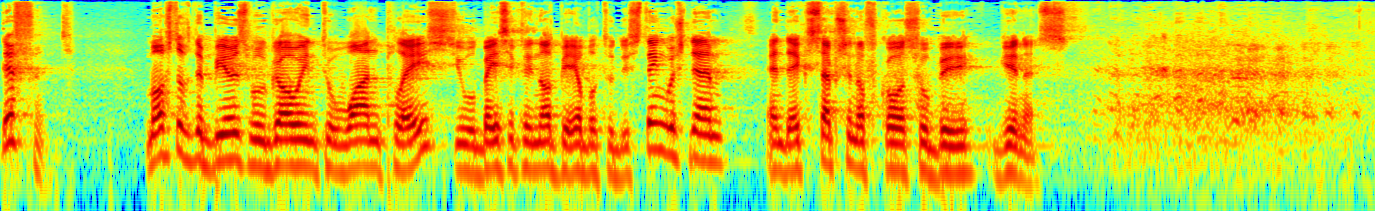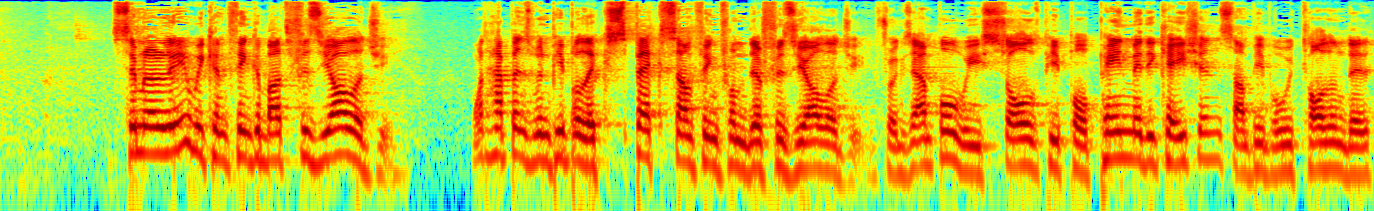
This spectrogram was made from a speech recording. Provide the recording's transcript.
different. Most of the beers will go into one place. You will basically not be able to distinguish them, and the exception, of course, will be Guinness. Similarly, we can think about physiology. What happens when people expect something from their physiology? For example, we sold people pain medications. Some people, we told them the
